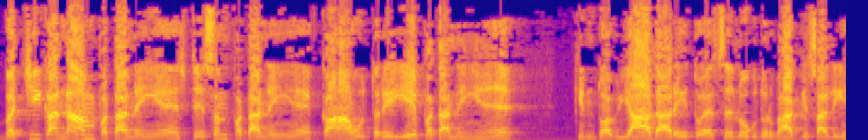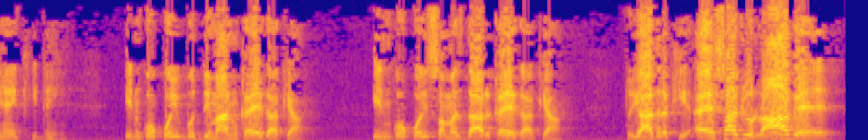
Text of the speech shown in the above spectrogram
बच्ची का नाम पता नहीं है, स्टेशन पता नहीं है, कहाँ उतरे ये पता नहीं है। किंतु अब याद आ रही तो ऐसे लोग दुर्भाग्यशाली हैं कि नहीं? इनको कोई बुद्धिमान कहेगा क्या? इनको कोई समझदार कहेगा क्या? तो याद रखिए, ऐसा जो राग है,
